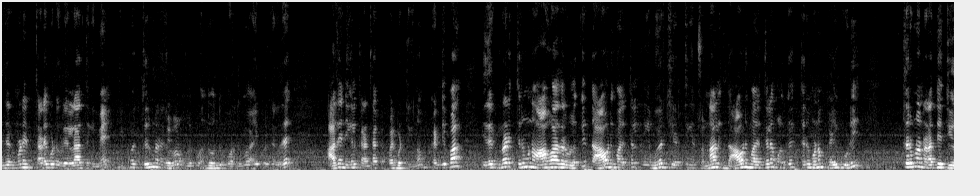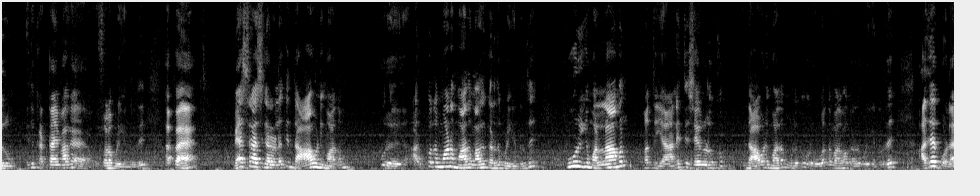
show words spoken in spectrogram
இதற்கு முன்னாடி தடைப்பட்டு எல்லாத்துக்குமே இப்போ திருமண நிகழ்வுகள் உங்களுக்கு வந்து வந்து போகிறதுக்கு வாய்ப்பு இருக்கிறது. அதை நீங்கள் கரெக்டாக பயன்படுத்திக்கணும். கண்டிப்பாக இதற்கு முன்னாடி திருமணம் ஆகாதவர்களுக்கு இந்த ஆவணி மாதத்தில் நீங்கள் முயற்சி எடுத்தீங்கன்னு சொன்னால் இந்த ஆவணி மாதத்தில் உங்களுக்கு திருமணம் கைகூடி திருமணம் நடந்தே தீரும். இது கட்டாயமாக சொல்லப்படுகின்றது. அப்போ மேசராசிக்காரர்களுக்கு இந்த ஆவணி மாதம் ஒரு அற்புதமான மாதமாக கருதப்படுகின்றது. பூரிகம் அல்லாமல் மற்ற அனைத்து செயல்களுக்கும் இந்த ஆவணி மாதம் உங்களுக்கு ஒரு உகந்த மாதமாக கருதப்படுகின்றது. அதே போல்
